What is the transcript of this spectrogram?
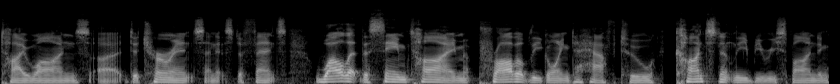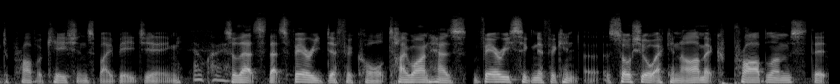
Taiwan's uh, deterrence and its defense, while at the same time probably going to have to constantly be responding to provocations by Beijing. Okay. So that's that's very difficult. Taiwan has very significant uh, socioeconomic problems that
